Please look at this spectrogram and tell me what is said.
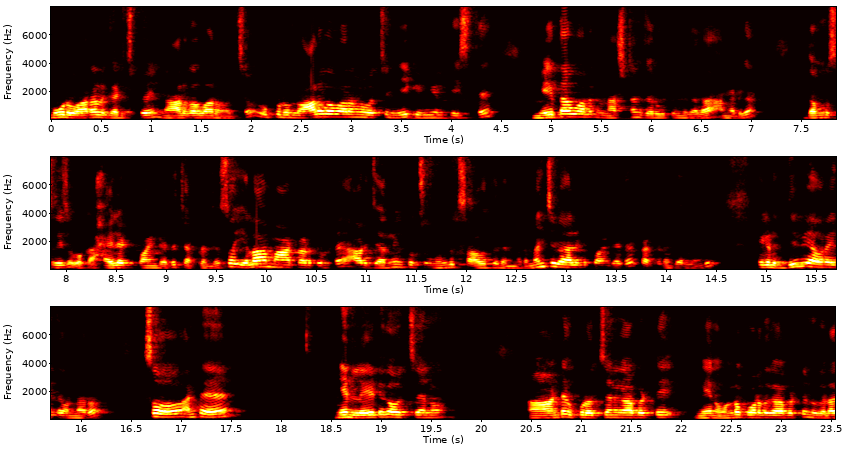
మూడు వారాలు గడిచిపోయి నాలుగో వారం వచ్చావు. ఇప్పుడు నాలుగో వారంలో వచ్చి నీకు ఇమ్యూనిటీ ఇస్తే మిగతా వాళ్ళకి నష్టం జరుగుతుంది కదా అన్నట్టుగా దమ్ము శ్రీజ్ ఒక హైలైట్ పాయింట్ అయితే చెప్పడం జరిగింది. సో ఇలా మాట్లాడుతుంటే ఆవిడ జర్నీ కొంచెం ముందుకు సాగుతుంది అనమాట మంచి వ్యాలిడ్ పాయింట్ అయితే పెట్టడం జరిగింది. ఇక్కడ దివ్య ఎవరైతే ఉన్నారో సో అంటే నేను లేటుగా వచ్చాను. అంటే ఇప్పుడు వచ్చాను కాబట్టి నేను ఉండకూడదు కాబట్టి నువ్వు ఇలా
